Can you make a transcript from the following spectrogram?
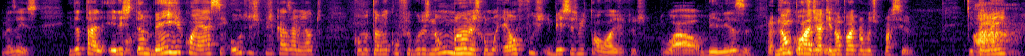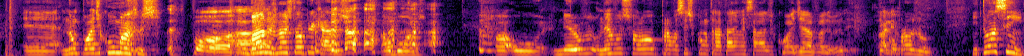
Mas é isso. E detalhe, eles Porra. também reconhecem outros tipos de casamento, como também com figuras não humanas, como elfos e bestas mitológicas. Uau. Beleza? Não pode aqui, não pode pra múltiplo parceiro. E Ah, também é, não pode com humanos. Porra. Humanos não estão aplicados ao bônus. Ó, o, Nervo, o Nervous falou pra vocês contratarem mercenário de COD. É, valeu. Tem que Valeu. comprar o jogo. Então, assim,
